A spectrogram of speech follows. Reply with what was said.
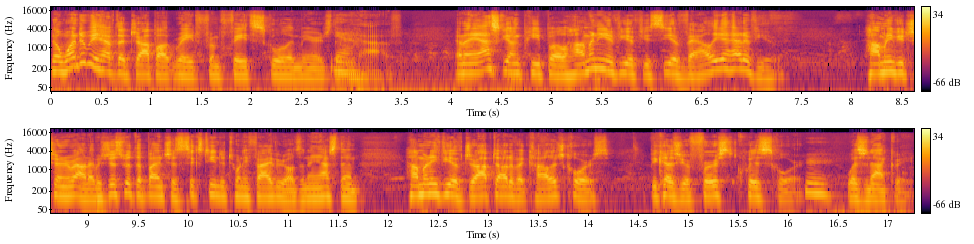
No wonder we have the dropout rate from faith, school, and marriage that yeah. we have. And I ask young people, how many of you, if you see a valley ahead of you, how many of you turn around? I was just with a bunch of 16 to 25 year olds, and I asked them, how many of you have dropped out of a college course because your first quiz score hmm. was not great?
